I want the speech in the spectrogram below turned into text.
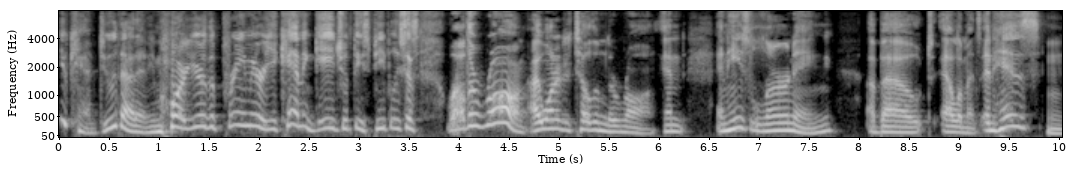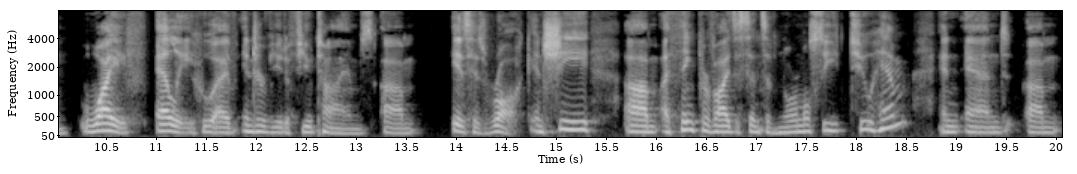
you can't do that anymore. You're the premier. You can't engage with these people. He says, well, they're wrong. I wanted to tell them they're wrong. And, and he's learning about elements. And his Mm. wife, Ellie, who I've interviewed a few times, um, is his rock. And she, um, I think, provides a sense of normalcy to him and, and, um,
